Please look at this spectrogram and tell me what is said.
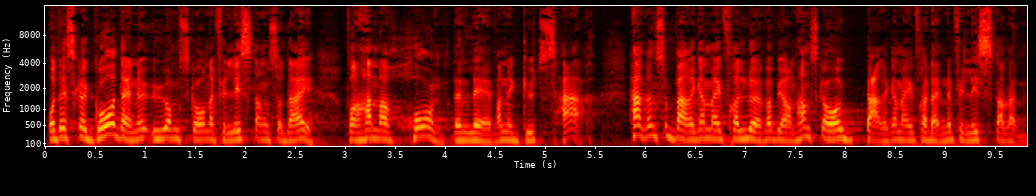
og det skal gå denne uomskårne filisteren som deg, for han har hånt den levende Guds hær. Herren som berga meg fra løvebjørn, han skal òg berge meg fra denne filisteren.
